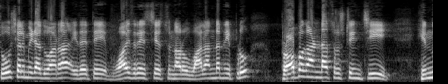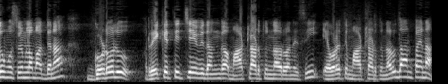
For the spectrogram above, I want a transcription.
సోషల్ మీడియా ద్వారా ఏదైతే వాయిస్ రేస్ చేస్తున్నారో వాళ్ళందరినీ ఇప్పుడు ప్రోపగాండా సృష్టించి హిందూ ముస్లింల మధ్యన గొడవలు రేకెత్తించే విధంగా మాట్లాడుతున్నారు అనేసి ఎవరైతే మాట్లాడుతున్నారో దానిపైన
